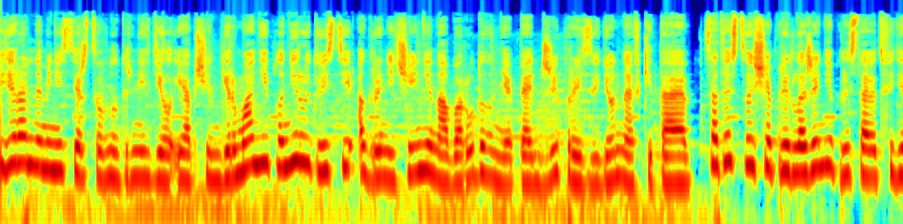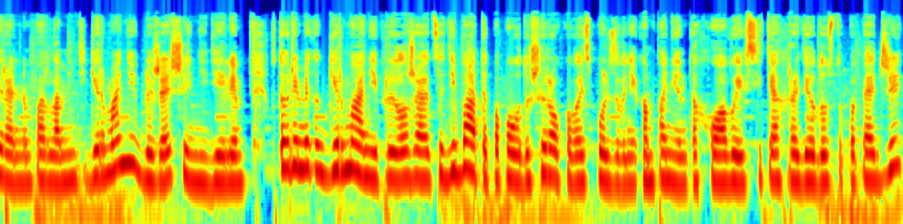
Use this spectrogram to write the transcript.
Федеральное министерство внутренних дел и общин Германии планирует ввести ограничения на оборудование 5G, произведенное в Китае. Соответствующее предложение представят в Федеральном парламенте Германии в ближайшие недели. В то время как в Германии продолжаются дебаты по поводу широкого использования компонента Huawei в сетях радиодоступа 5G,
